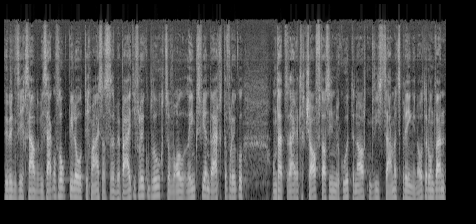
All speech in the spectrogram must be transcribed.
Übrigens, ich selber bin Segelflugpilot. Ich weiß, dass es beide Flügel braucht, sowohl links wie ein rechter Flügel. Und hat es eigentlich geschafft, das in einer guten Art und Weise zusammenzubringen. Oder? Und wenn,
